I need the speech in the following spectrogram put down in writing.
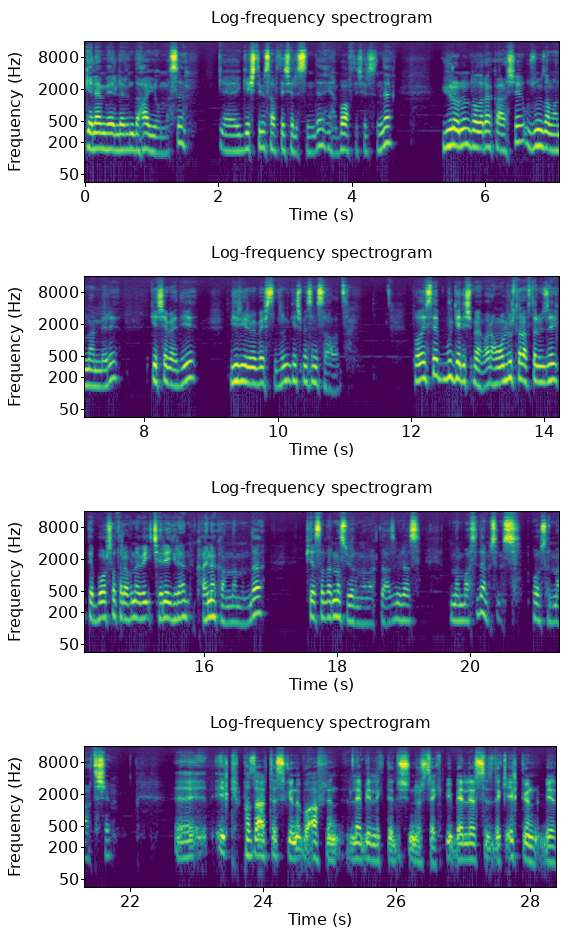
gelen verilerin daha iyi olması e, geçtiğimiz hafta içerisinde yani bu hafta içerisinde Euro'nun dolara karşı uzun zamandan beri geçemediği 1.25 sınırını geçmesini sağladı. Dolayısıyla bu gelişme var ama öbür taraftan özellikle borsa tarafına ve içeriye giren kaynak anlamında piyasaları nasıl yorumlamak lazım? Biraz bundan bahseder misiniz? Borsanın artışı. Ee, ilk pazartesi günü bu Afrin'le birlikte düşünürsek bir belirsizlik ilk gün bir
